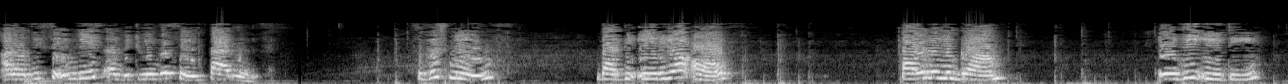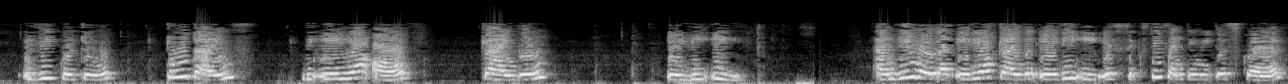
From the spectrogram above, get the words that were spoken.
are on the same base and between the same parallels. So this means that the area of parallelogram ABED is equal to 2 times the area of triangle ADE. And we know that area of triangle ADE is 60 centimeters square.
